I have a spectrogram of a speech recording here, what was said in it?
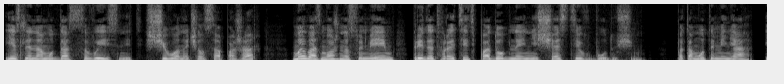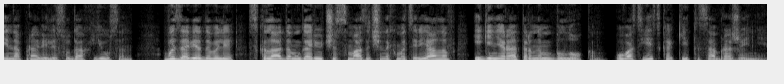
Если нам удастся выяснить, с чего начался пожар, мы, возможно, сумеем предотвратить подобное несчастье в будущем. Потому-то меня и направили сюда, Хьюсон. Вы заведовали складом горюче-смазочных материалов и генераторным блоком. У вас есть какие-то соображения?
